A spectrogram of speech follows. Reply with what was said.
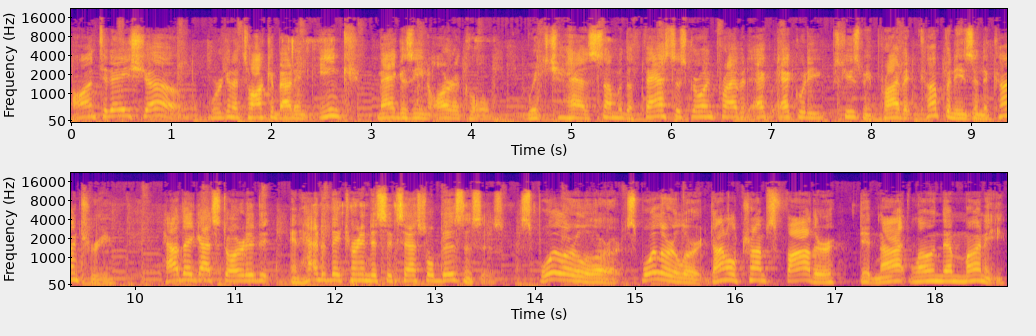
On today's show, we're going to talk about an Inc. magazine article which has some of the fastest growing private equity, excuse me, private companies in the country how they got started, and how did they turn into successful businesses. Spoiler alert, spoiler alert, Donald Trump's father did not loan them money.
